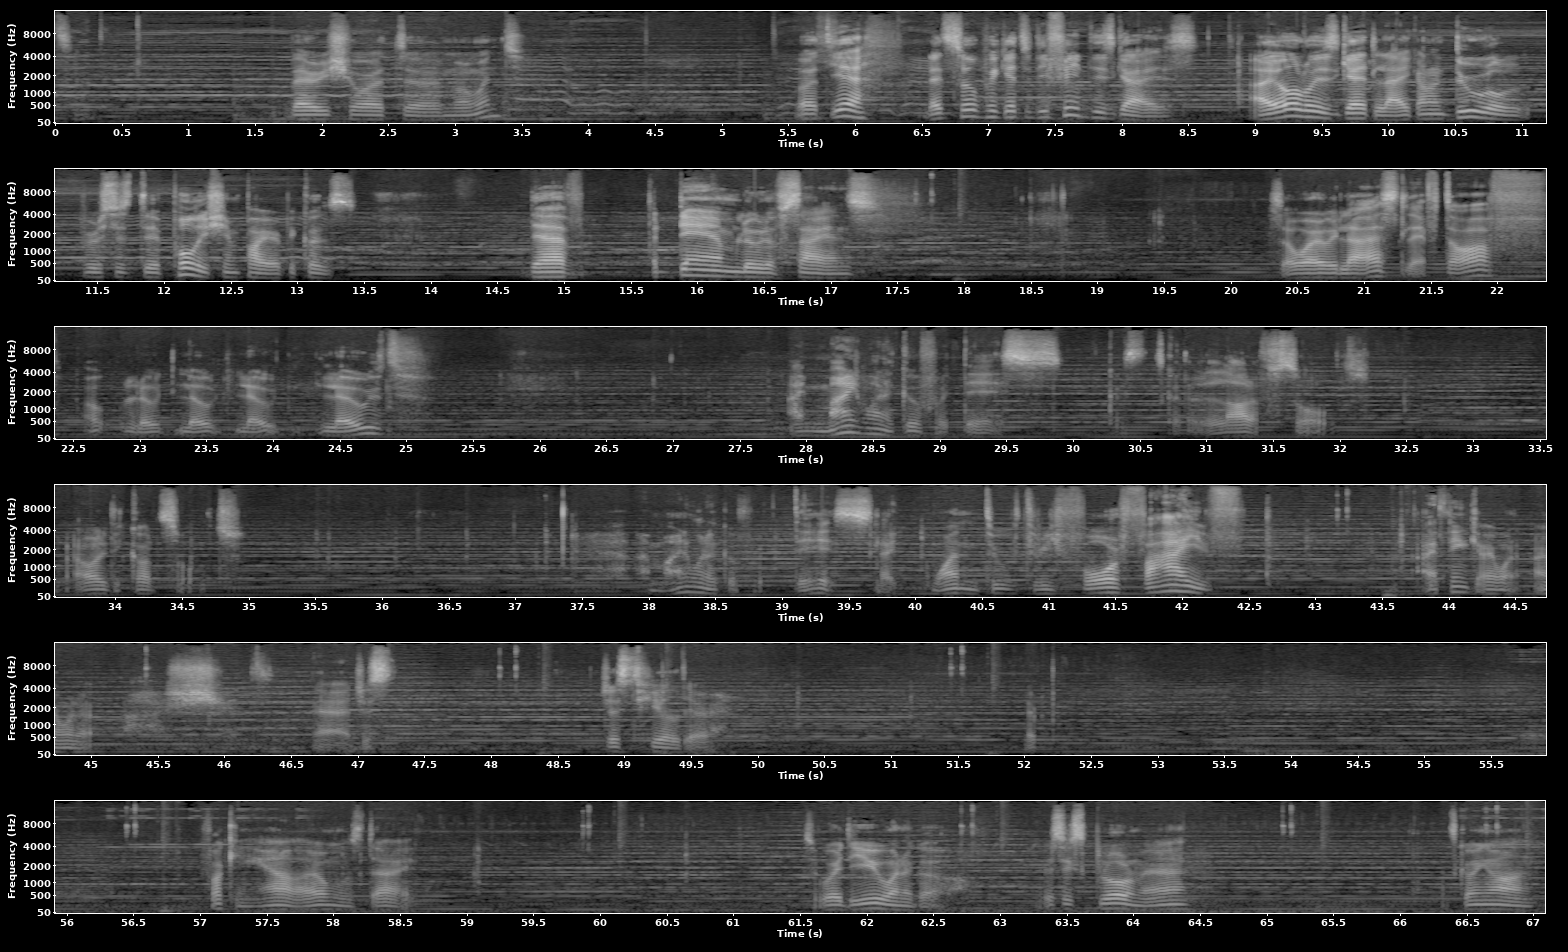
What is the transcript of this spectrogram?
very short uh, moment. But yeah, let's hope we get to defeat these guys. I always get like on a duel versus the Polish Empire because they have a damn load of science. So where we last left off Oh, load, load, load, load. I might want to go for this because it's got a lot of salt. I already got salt. I might want to go for this, like one, two, three, four, five. I think I want. I want to. Oh ah, shit! Nah, just, just heal there. Fucking hell, I almost died. So where do you want to go? Let's explore, man. What's going on?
